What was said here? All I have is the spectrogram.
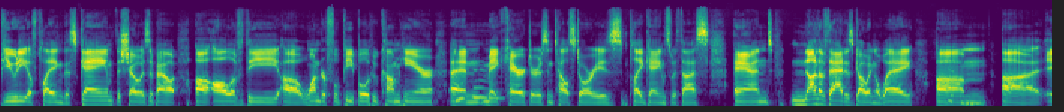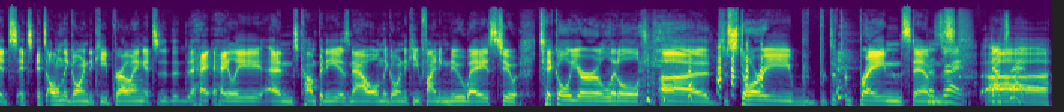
beauty of playing this game. The show is about uh, all of the uh, wonderful people who come here and make characters and tell stories and play games with us and none of that is going away um uh it's it's it's only going to keep growing it's ha- haley and company is now only going to keep finding new ways to tickle your little uh story b- brain stems That's right. That's right. uh,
